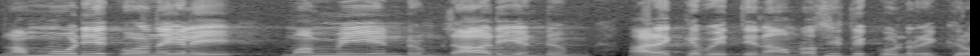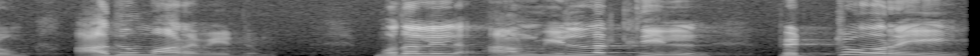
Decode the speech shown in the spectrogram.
நம்முடைய குழந்தைகளை மம்மி என்றும் டாடி என்றும் அழைக்க வைத்து நாம் ரசித்து கொண்டிருக்கிறோம். அது மாற வேண்டும். முதலில் அவன் இல்லத்தில் பெற்றோரை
